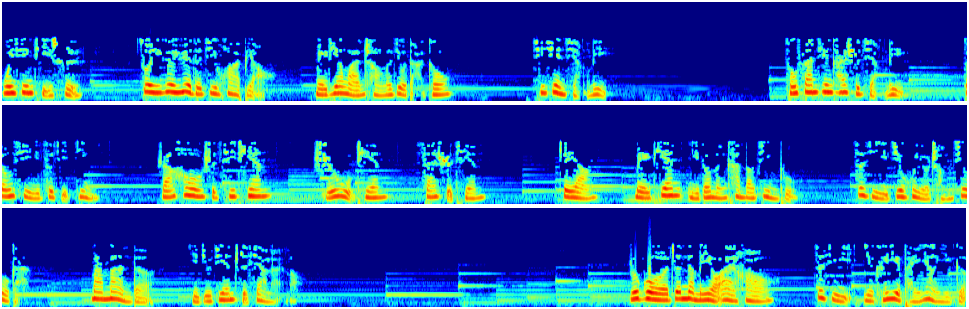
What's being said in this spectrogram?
温馨提示：做一个月的计划表。每天完成了就打勾，期限奖励，从三天开始奖励，东西你自己定，然后是七天、十五天、三十天，这样每天你都能看到进步，自己就会有成就感，慢慢的也就坚持下来了。如果真的没有爱好，自己也可以培养一个，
